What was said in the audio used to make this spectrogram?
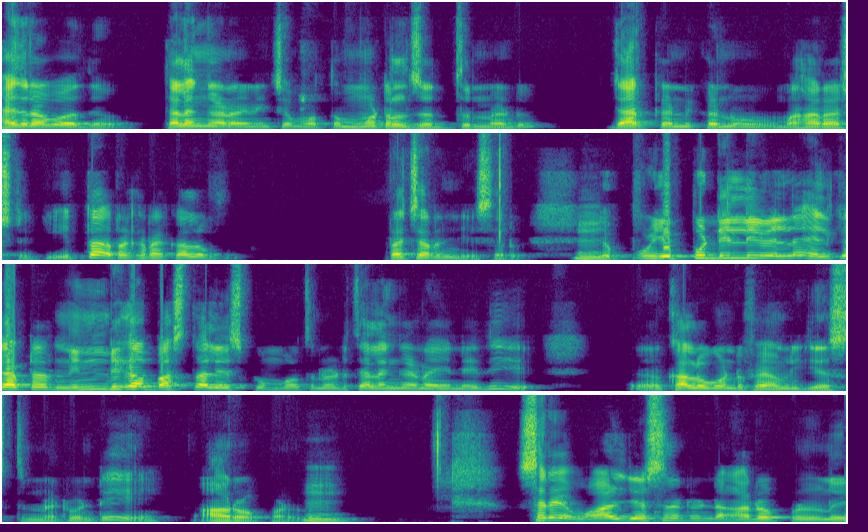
హైదరాబాద్ తెలంగాణ నుంచి మొత్తం మూటలు జరుపుతున్నాడు జార్ఖండ్ కను మహారాష్ట్రకి ఇట్లా రకరకాల ప్రచారం చేశారు. ఎప్పుడు ఎప్పుడు ఢిల్లీ వెళ్ళినా హెలికాప్టర్ నిండుగా బస్తాలు వేసుకొని పోతున్నాడు తెలంగాణ అనేది కల్వకుంట్ల ఫ్యామిలీ చేస్తున్నటువంటి ఆరోపణలు. సరే వాళ్ళు చేస్తున్నటువంటి ఆరోపణలు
